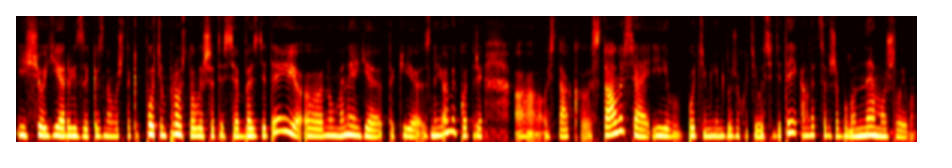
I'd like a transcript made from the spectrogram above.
і що є ризики знову ж таки, потім просто лишитися без дітей. Е, Ну, в мене є такі знайомі, котрі ось так сталося, і потім їм дуже хотілося дітей, але це вже було неможливо.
